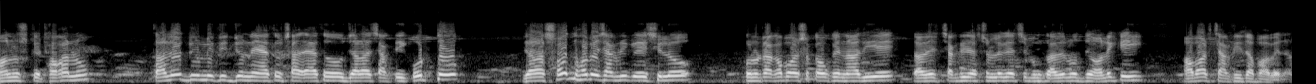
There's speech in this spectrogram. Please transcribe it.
মানুষকে ঠকানো, তাদের দুর্নীতির জন্য এত এত যারা চাকরি করতো, যারা সৎভাবে চাকরি পেয়েছিল কোনো টাকা পয়সা কাউকে না দিয়ে তাদের চাকরিটা চলে গেছে এবং তাদের মধ্যে অনেকেই আবার চাকরিটা পাবে না।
